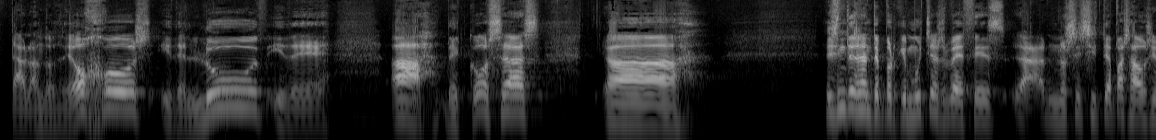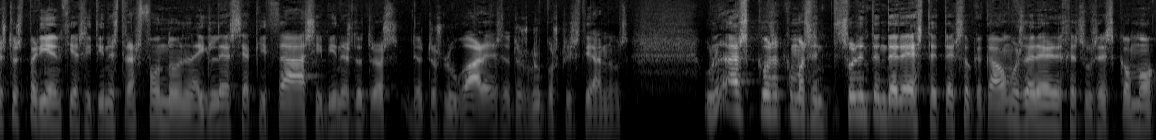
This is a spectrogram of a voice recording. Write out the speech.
Está hablando de ojos y de luz y de, ah, de cosas. Ah, es interesante porque muchas veces, ah, no sé si te ha pasado, si es tu experiencia, si tienes trasfondo en la iglesia quizás, si vienes de otros, de otros lugares, de otros grupos cristianos, una de las cosas como se suele entender este texto que acabamos de leer en Jesús es como,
